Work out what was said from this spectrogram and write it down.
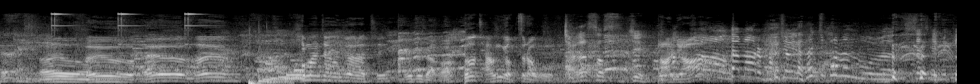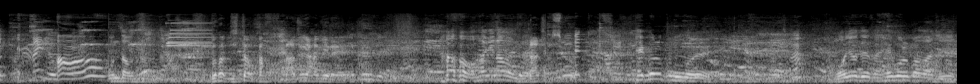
아유. 아유 아유 아유. 키만 작은 줄 알았지. 모두 작아. 누나 작은 게 없더라고. 작았었지. 아니야. 뒷담화를 박정희 편집하면서 보면 진짜 재밌겠다. 빨리 욕. 온다 온다. 누나 뒷담 가 나중에 하긴 해. 어, 확인하면 돼. 나중에. 해골 국물. 원효대사 해골 바가지.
